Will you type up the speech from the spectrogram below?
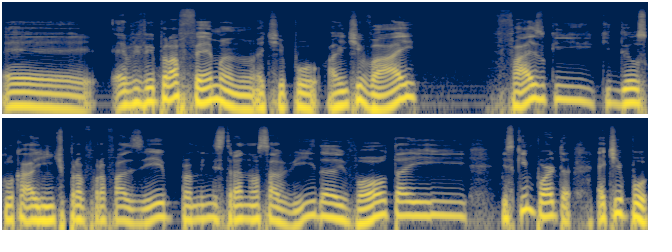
É, é viver pela fé, mano. É tipo, a gente vai, faz o que, que Deus colocar a gente pra, pra fazer, pra ministrar nossa vida e volta e isso que importa. É tipo,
